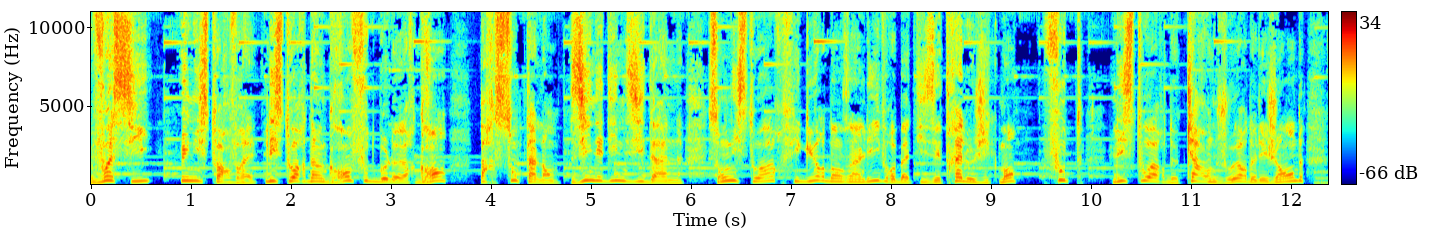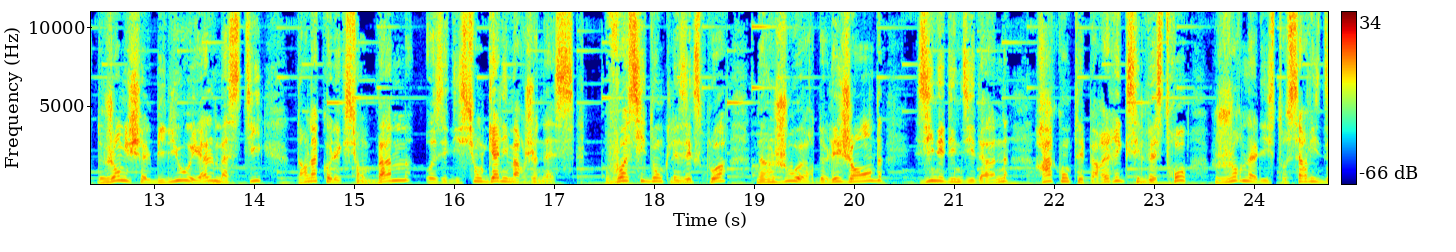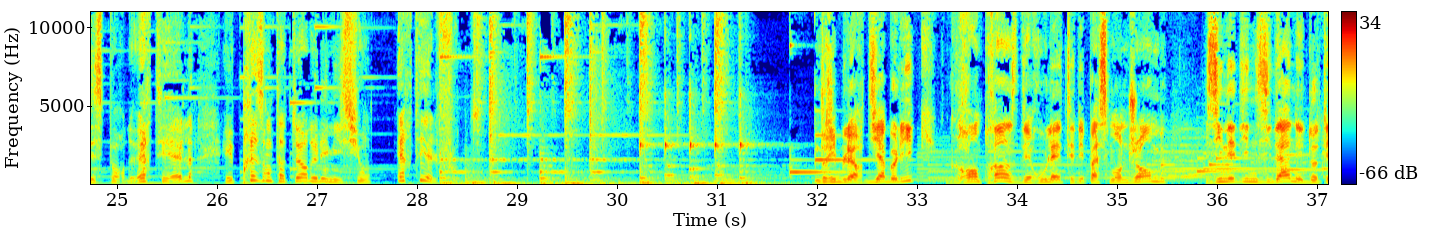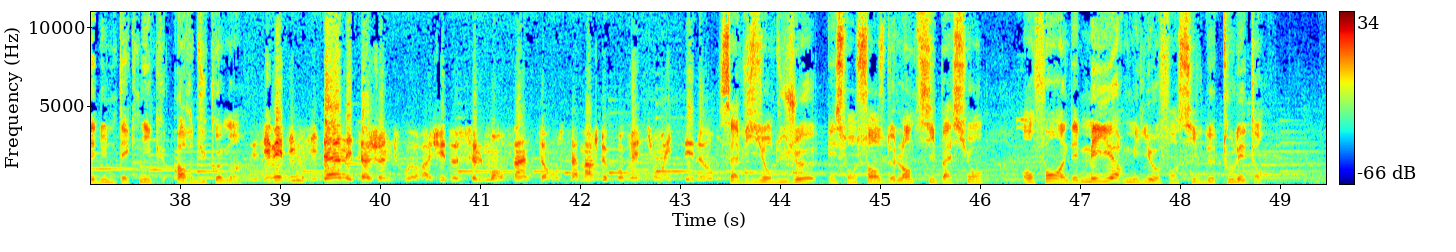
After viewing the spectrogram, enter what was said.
Voici une histoire vraie, l'histoire d'un grand footballeur, grand par son talent, Zinedine Zidane. Son histoire figure dans un livre baptisé très logiquement Foot, l'histoire de 40 joueurs de légende de Jean-Michel Biliou et Almasti dans la collection BAM aux éditions Gallimard Jeunesse. Voici donc les exploits d'un joueur de légende, Zinedine Zidane, raconté par Eric Silvestro, journaliste au service des sports de RTL et présentateur de l'émission RTL Foot. Dribbleur diabolique, grand prince des roulettes et des passements de jambes, Zinedine Zidane est doté d'une technique hors du commun. Zinedine Zidane est un jeune joueur âgé de seulement 20 ans. Sa marge de progression est énorme. Sa vision du jeu et son sens de l'anticipation en font un des meilleurs milieux offensifs de tous les temps.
